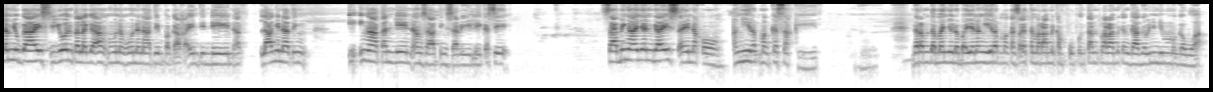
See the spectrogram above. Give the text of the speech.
alam nyo guys, yun talaga ang unang-una natin pagkakaintindihin at lagi nating iingatan din ang sa ating sarili kasi sabi nga niyan guys, ay nako, ang hirap magkasakit. Naramdaman nyo na ba yan ang hirap magkasakit na marami kang pupuntan, marami kang gagawin, hindi mo magawa.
